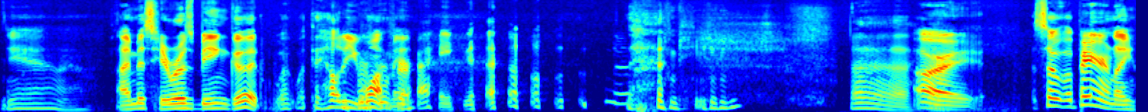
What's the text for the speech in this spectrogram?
yeah, well, I miss heroes being good. What, what the hell do you want, man? right. Ah. All right. So apparently,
